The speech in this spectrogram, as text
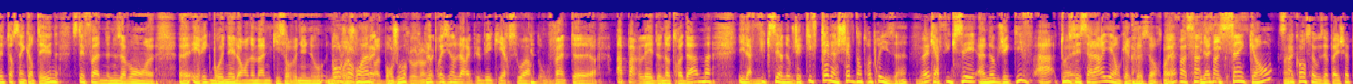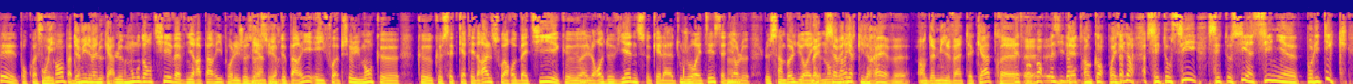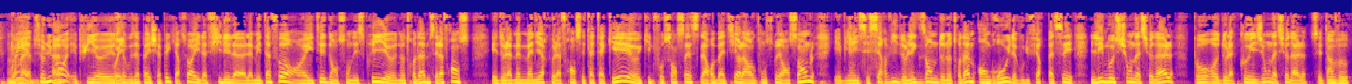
découverte. 7h51. Stéphane, nous avons euh, euh, Éric Brunet, Laurent Neumann qui sont venus nous, nous Bonjour, rejoindre. Bonjour. Le président de la République hier soir, donc 20h, a parlé de Notre-Dame. Il a fixé un objectif tel un chef d'entreprise, hein, Ouais. qui a fixé un objectif à tous Ouais. ses salariés en quelque sorte. Ouais. hein. Enfin, Il a dit 5 ans. 5 ans, ça vous a pas échappé. Pourquoi 5 Oui, ans? Pas parce que 2024. Le, le monde entier va venir à Paris pour les Jeux Bien Olympiques sûr. de Paris et il faut absolument que que, que cette cathédrale soit rebâtie et qu'elle redevienne ce qu'elle a toujours été, c'est-à-dire Mm. le, le symbole du Mais rayonnement. ça veut dire qu'il rêve en 2024 euh, D'être encore président D'être encore président. c'est aussi, c'est aussi un signe euh, politique. quand Oui, même, absolument. hein. et puis euh, Oui. ça vous a pas échappé qu'hier soir il a filé la, la métaphore. En réalité, dans son esprit, euh, Notre-Dame c'est la France. Et de la même manière que la France est attaquée, euh, qu'il faut sans cesse la rebâtir, la reconstruire ensemble. Eh bien, il s'est servi de l'exemple de Notre-Dame. En gros, il a voulu faire passer l'émotion nationale pour euh, de la cohésion nationale. C'est un vœu.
